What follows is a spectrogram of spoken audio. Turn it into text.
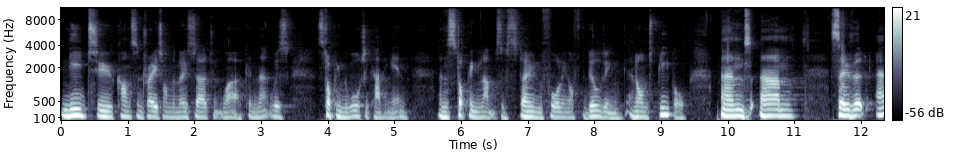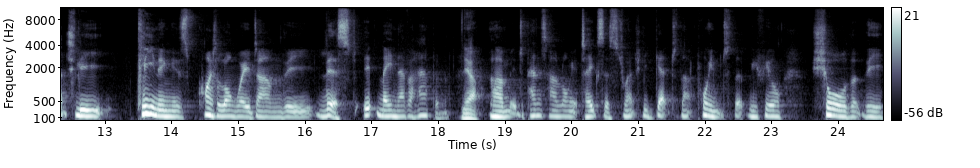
need to concentrate on the most urgent work, and that was stopping the water coming in and stopping lumps of stone falling off the building and onto people. And um, so that actually cleaning is quite a long way down the list. It may never happen. Yeah. Um, it depends how long it takes us to actually get to that point that we feel sure that the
